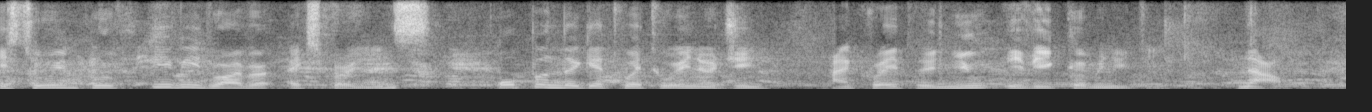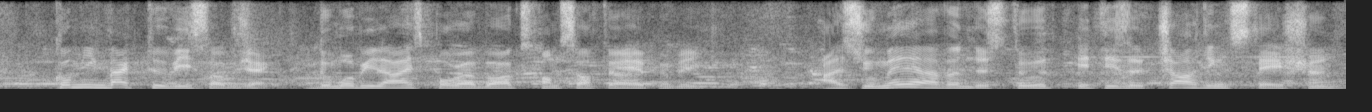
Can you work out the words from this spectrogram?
is to improve EV driver experience, open the gateway to energy, and create a new EV community. Now, coming back to this object, the Mobilize Powerbox from Software Republic. As you may have understood, it is a charging station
